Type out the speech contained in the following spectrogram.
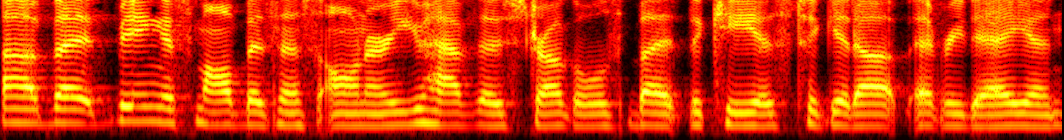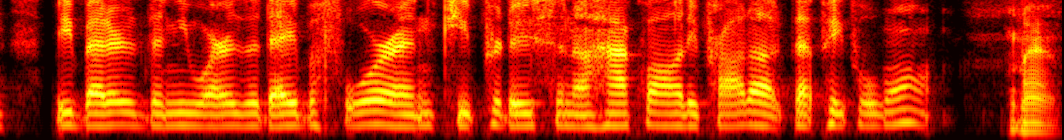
Uh, but being a small business owner, you have those struggles. But the key is to get up every day and be better than you were the day before, and keep producing a high quality product that people want. Man,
